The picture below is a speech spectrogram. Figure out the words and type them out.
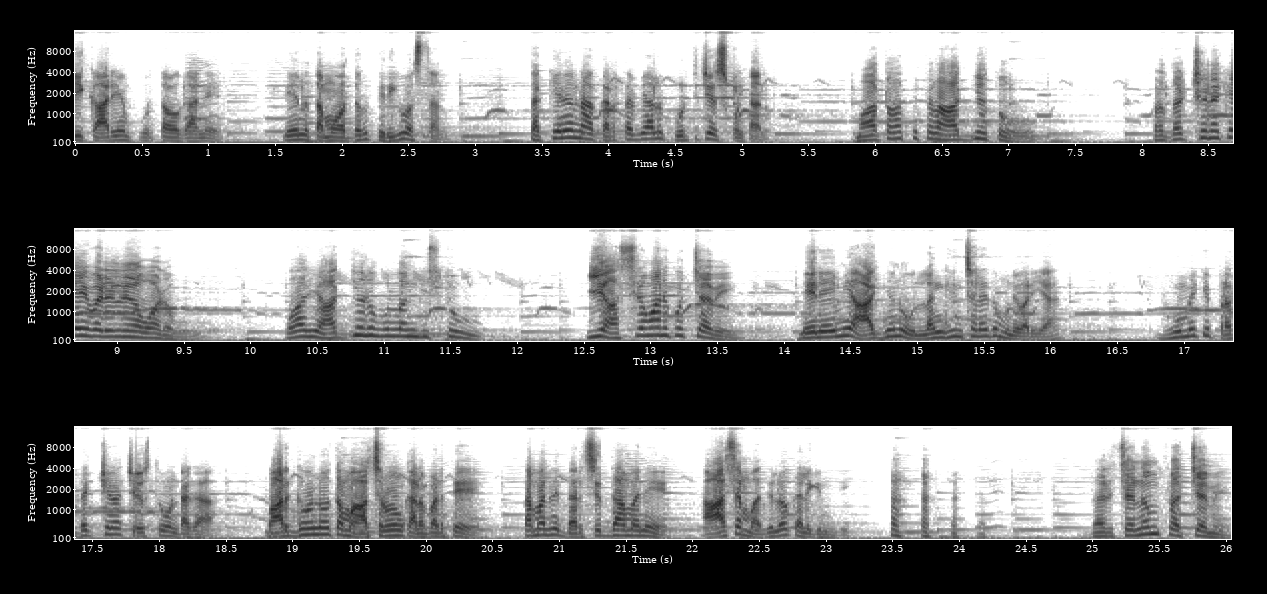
ఈ కార్యం పూర్తవగానే నేను తమ వద్దకు తిరిగి వస్తాను. తక్కిన నా కర్తవ్యాలు పూర్తి చేసుకుంటాను. మాతాపితల ఆజ్ఞతో ప్రదక్షిణకై వెళ్ళిన వాడవు. వారి ఆజ్ఞను ఉల్లంఘిస్తూ. ఈ ఆశ్రమానికి వచ్చావే. నేనేమీ ఆజ్ఞను ఉల్లంఘించలేదు మునివర్య. భూమికి ప్రదక్షిణ చేస్తూ ఉండగా మార్గంలో తమ ఆశ్రమం కనబడితే తమని దర్శిద్దామనే ఆశ మదిలో కలిగింది. దర్శనం సత్యమే.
